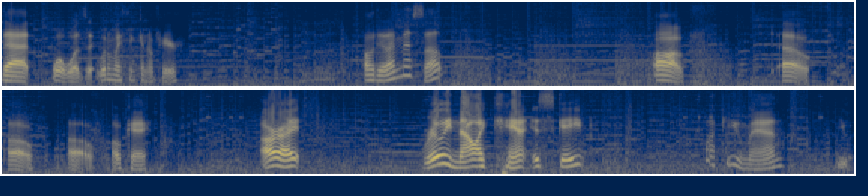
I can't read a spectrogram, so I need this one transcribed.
that, what was it? What am I thinking of here? Oh, did I mess up? Oh. Oh. Oh. Oh. Okay. Alright. Really? Now I can't escape? Fuck you, man. You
